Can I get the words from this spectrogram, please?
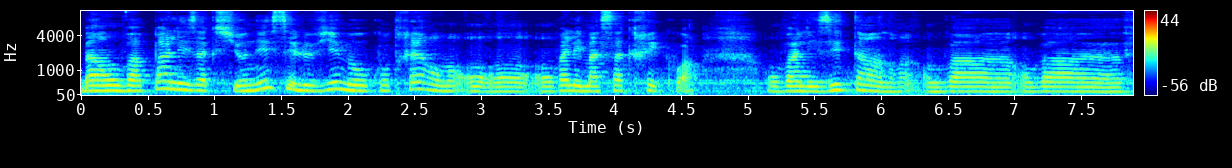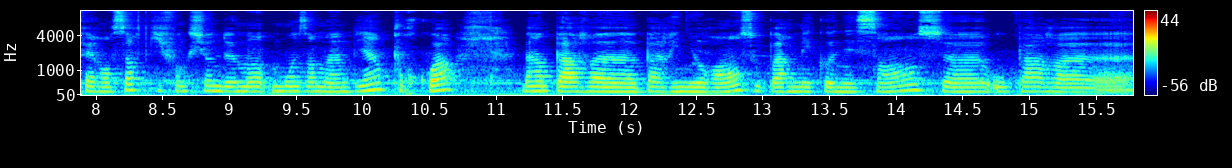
ben, on va pas les actionner, ces leviers, mais au contraire, on va les massacrer, quoi on va les éteindre, on va, on va faire en sorte qu'ils fonctionnent de moins en moins bien. Pourquoi? Ben par, euh, par ignorance ou par méconnaissance euh, ou, par, euh,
